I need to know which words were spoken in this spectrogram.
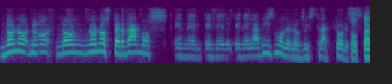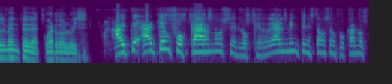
no, no, no, no, no nos perdamos en el, en, el, en el abismo de los distractores. Totalmente de acuerdo, Luis. Hay que, hay que enfocarnos en lo que realmente necesitamos enfocarnos.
